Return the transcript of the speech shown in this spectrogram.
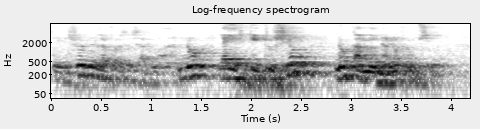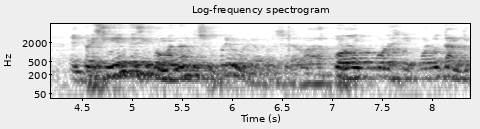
se disuelven las Fuerzas Armadas. No, la institución no camina, no funciona. El presidente es el comandante supremo de las Fuerzas Armadas. Por, lo tanto,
